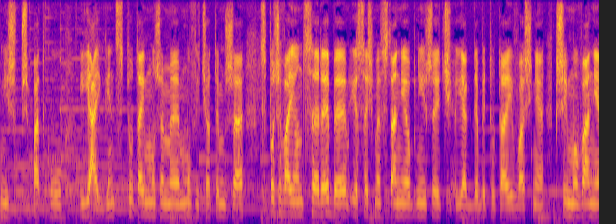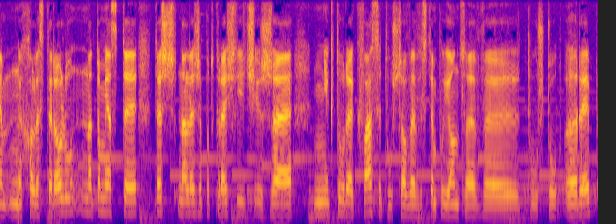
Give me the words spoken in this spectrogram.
niż w przypadku jaj. Więc tutaj możemy mówić o tym, że spożywanie spożywając ryby jesteśmy w stanie obniżyć jak gdyby tutaj właśnie przyjmowanie cholesterolu. Natomiast y, też należy podkreślić, że niektóre kwasy tłuszczowe występujące w tłuszczu ryb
